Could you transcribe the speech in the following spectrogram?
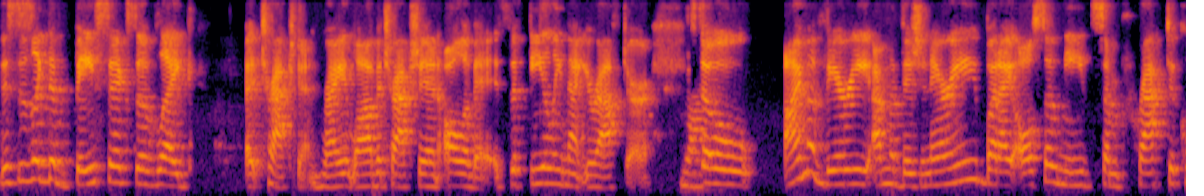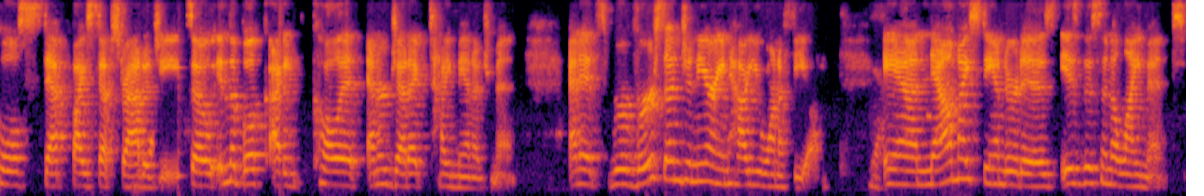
This is like the basics of like attraction, right? Law of attraction, all of it. It's the feeling that you're after. Yeah. So I'm a very I'm a visionary, but I also need some practical step-by-step strategy. So in the book I call it energetic time management. And it's reverse engineering how you want to feel. And now my standard is is this in alignment?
